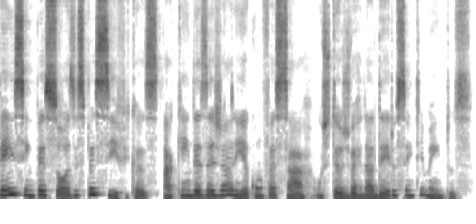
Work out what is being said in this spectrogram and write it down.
Pense em pessoas específicas a quem desejaria confessar os teus verdadeiros sentimentos.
